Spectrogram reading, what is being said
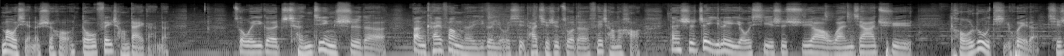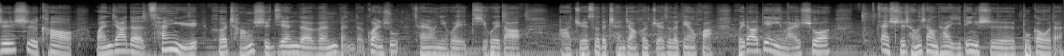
冒险的时候，都非常带感的。作为一个沉浸式的半开放的一个游戏，它其实做得非常的好。但是这一类游戏是需要玩家去投入体会的，其实是靠玩家的参与和长时间的文本的灌输，才让你会体会到啊角色的成长和角色的变化。回到电影来说，在时长上它一定是不够的。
